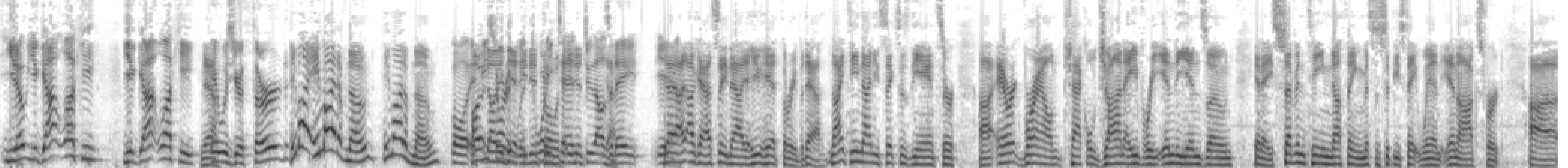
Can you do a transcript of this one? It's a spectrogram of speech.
you know, you got lucky. You got lucky. Yeah. It was your third. He might he might have known. He might have known. Well, if Oh, he no, started did. with He did throw it. 2010, He did- 2008, Yeah, yeah. I- okay, I see now. Yeah, he hit three, but yeah, 1996 is the answer. Uh, Eric Brown tackled John Avery in the end zone in a 17 nothing Mississippi State win in Oxford. Uh,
